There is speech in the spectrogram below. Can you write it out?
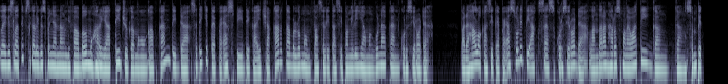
legislatif sekaligus penyandang difabel Muharyati juga mengungkapkan tidak sedikit TPS di DKI Jakarta belum memfasilitasi pemilih yang menggunakan kursi roda. Padahal lokasi TPS sulit diakses kursi roda lantaran harus melewati gang-gang sempit.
